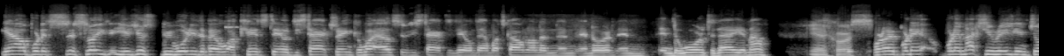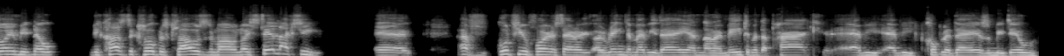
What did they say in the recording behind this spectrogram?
you know, but it's it's like you just be worried about what kids do. They start drinking. What else do they start to do? And then what's going on in in in, in, the world today? You know. Yeah, of course. But I, but I, but I'm actually really enjoying it now because the club is closed at the moment. I still actually uh, have a good few fighters there. I, I, ring them every day and, and I meet them in the park every every couple of days, and we do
